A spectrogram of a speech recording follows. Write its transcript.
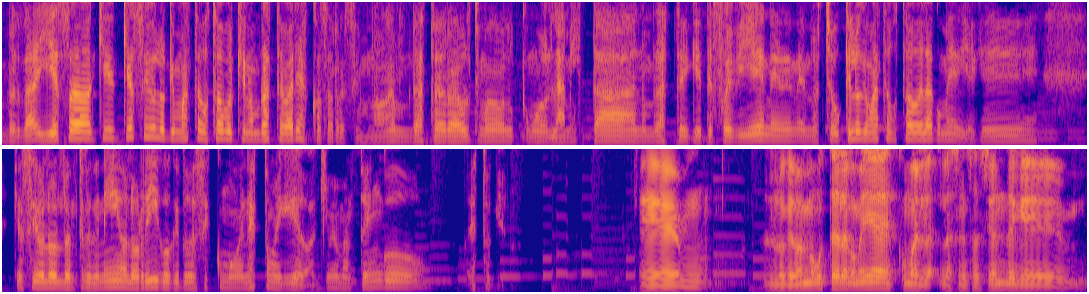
¿Verdad? ¿Y esa, qué, qué ha sido lo que más te ha gustado? Porque nombraste varias cosas recién. ¿no? Nombraste ahora último como la amistad, nombraste que te fue bien en, los shows. ¿Qué es lo que más te ha gustado de la comedia? ¿Qué, qué ha sido lo, lo entretenido, lo rico que tú decís como en esto me quedo, aquí me mantengo, esto quiero? Eh, lo que más me gusta de la comedia es como la sensación de que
